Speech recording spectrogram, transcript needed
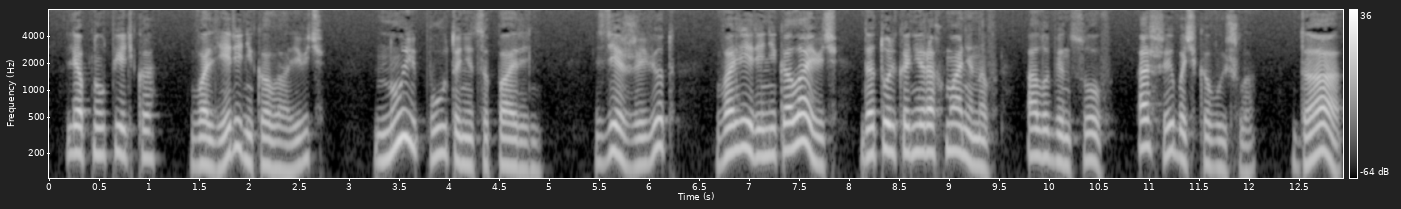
— ляпнул Петька. «Валерий Николаевич». «Ну и путаница, парень. Здесь живет Валерий Николаевич, да только не Рахманинов, а Лубенцов. Ошибочка вышла». «Да,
